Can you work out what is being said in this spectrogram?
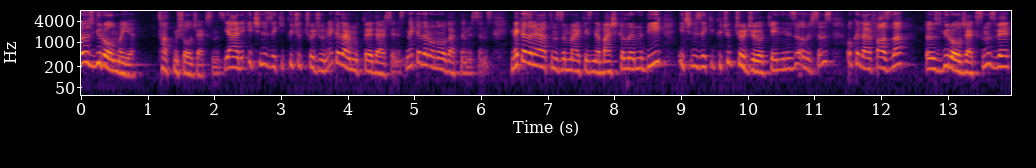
özgür olmayı tatmış olacaksınız. Yani içinizdeki küçük çocuğu ne kadar mutlu ederseniz, ne kadar ona odaklanırsanız, ne kadar hayatınızın merkezine başkalarını değil, içinizdeki küçük çocuğu kendinize alırsanız o kadar fazla özgür olacaksınız ve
